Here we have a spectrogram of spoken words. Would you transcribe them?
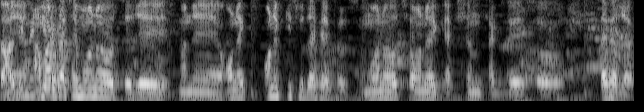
মানে আমার কাছে মনে হচ্ছে যে মানে অনেক অনেক কিছু দেখাই ফেলছে। মনে হচ্ছে অনেক অ্যাকশন থাকবে সো দেখা যাক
